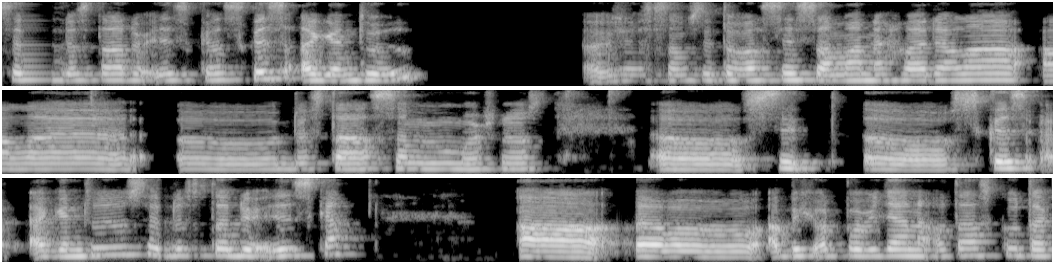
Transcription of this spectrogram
se dostala do ISKA skrz agenturu, že jsem si to vlastně sama nehledala, ale uh, dostala jsem možnost uh, si uh, skrz agenturu se dostat do Irska A uh, abych odpověděla na otázku, tak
